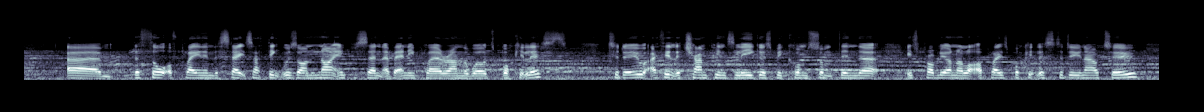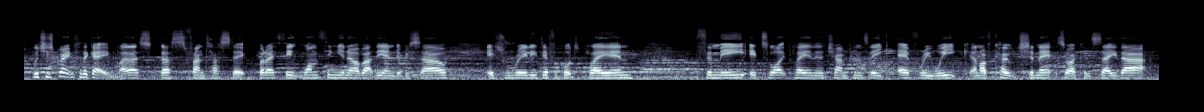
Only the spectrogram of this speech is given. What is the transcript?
um, the thought of playing in the States, I think, was on 90% of any player around the world's bucket list to do. I think the Champions League has become something that is probably on a lot of players' bucket list to do now too, which is great for the game. Like that's that's fantastic. But I think one thing you know about the NWSL, it's really difficult to play in. For me, it's like playing in the Champions League every week, and I've coached in it, so I can say that.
